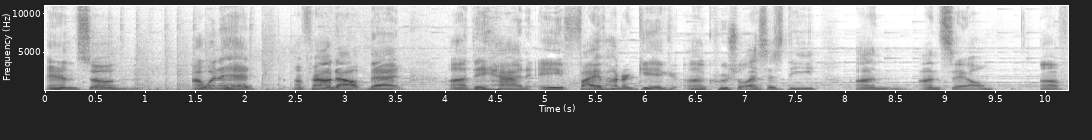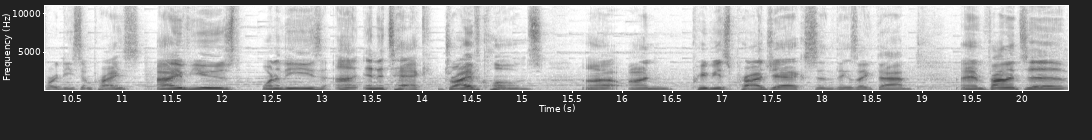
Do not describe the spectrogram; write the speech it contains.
And so I went ahead. I found out that uh, they had a 500 gig uh, Crucial SSD on on sale uh, for a decent price. I've used one of these uh, Inateck drive clones uh, on previous projects and things like that, and found it to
